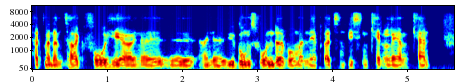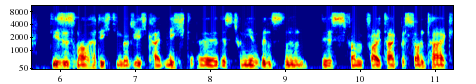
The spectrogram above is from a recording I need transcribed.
hat man am Tag vorher eine, äh, eine Übungsrunde, wo man den Platz ein bisschen kennenlernen kann. Dieses Mal hatte ich die Möglichkeit nicht. Äh, das Turnier in Winston ist vom Freitag bis Sonntag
